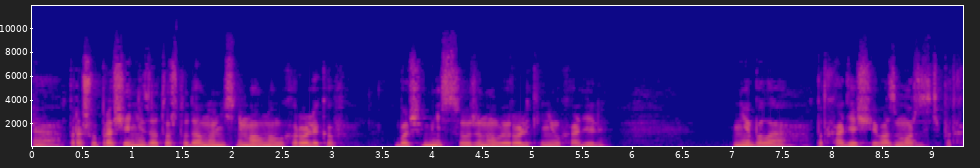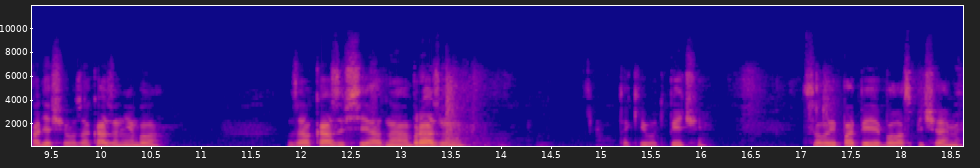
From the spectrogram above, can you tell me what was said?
Э, прошу прощения за то, что давно не снимал новых роликов. Больше месяца уже новые ролики не уходили. Не было подходящей возможности, подходящего заказа не было. Заказы все однообразные. Такие вот печи. Целая эпопея была с печами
